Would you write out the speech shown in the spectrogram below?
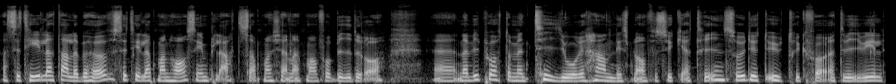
att se till att alla behövs, se till att man har sin plats, att man känner att man får bidra. Eh, när vi pratar om en tioårig handlingsplan för psykiatrin så är det ett uttryck för att vi vill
